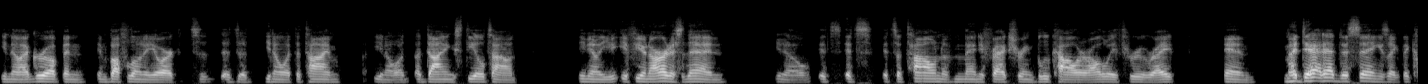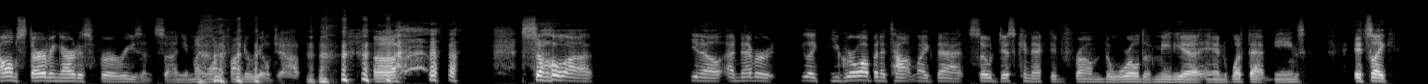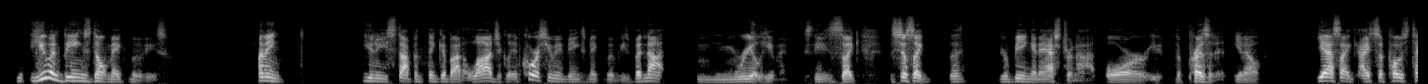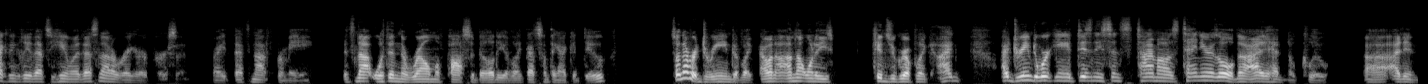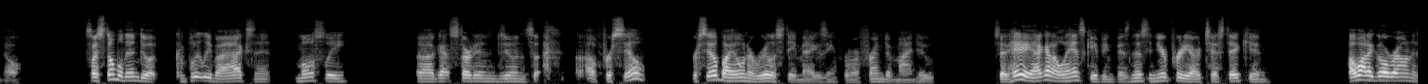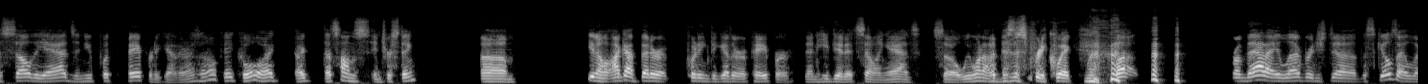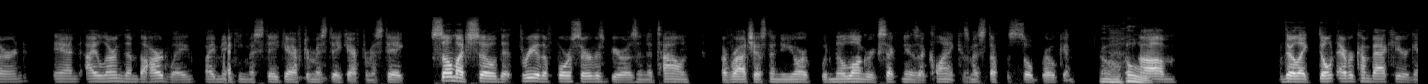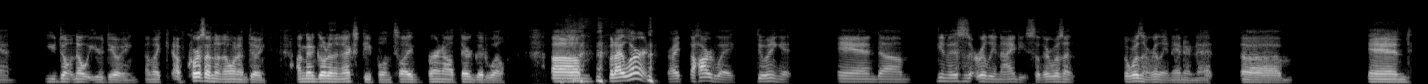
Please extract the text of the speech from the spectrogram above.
You know, I grew up in in Buffalo, New York. It's a, it's a you know, at the time, you know, a, a dying steel town. You know, you, if you're an artist, then you know, it's it's it's a town of manufacturing, blue collar, all the way through, right? And my dad had this saying. He's like, they call them starving artists for a reason, son. You might want to find a real job. Uh, so, uh, you know, I never like you grow up in a town like that, so disconnected from the world of media and what that means. It's like human beings don't make movies. I mean, you know, you stop and think about it logically. Of course, human beings make movies, but not real human beings. It's like it's just like the, you're being an astronaut or the president. You know, yes, I, I suppose technically that's a human. That's not a regular person, right? That's not for me. It's not within the realm of possibility of like that's something I could do. So I never dreamed of like I'm I'm not one of these kids who grew up like I I dreamed of working at Disney since the time I was 10 years old. No, I had no clue. Uh, I didn't know. So I stumbled into it completely by accident. Mostly uh, got started into doing so, uh, for sale for sale by owner real estate magazine from a friend of mine who said, "Hey, I got a landscaping business and you're pretty artistic and how about I go around and sell the ads and you put the paper together?" I said, "Okay, cool. I, I that sounds interesting." Um, you know, I got better at putting together a paper than he did at selling ads. So we went out of business pretty quick. But from that, I leveraged uh, the skills I learned, and I learned them the hard way by making mistake after mistake after mistake. So much so that three of the four service bureaus in the town of Rochester, New York, would no longer accept me as a client because my stuff was so broken. oh, Um, they're like, "Don't ever come back here again. You don't know what you're doing." I'm like, "Of course I don't know what I'm doing. I'm going to go to the next people until I burn out their goodwill." Um, but I learned right the hard way doing it, and um, you know, this is early '90s, so there wasn't there wasn't really an internet, um, and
